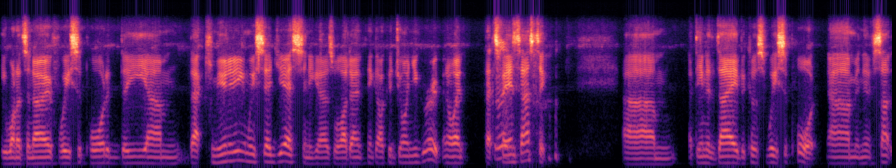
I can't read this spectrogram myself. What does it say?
he wanted to know if we supported the um, that community, and we said yes. And he goes, "Well, I don't think I could join your group." And I went, "That's Good. fantastic." um, at the end of the day, because we support, um, and if so,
